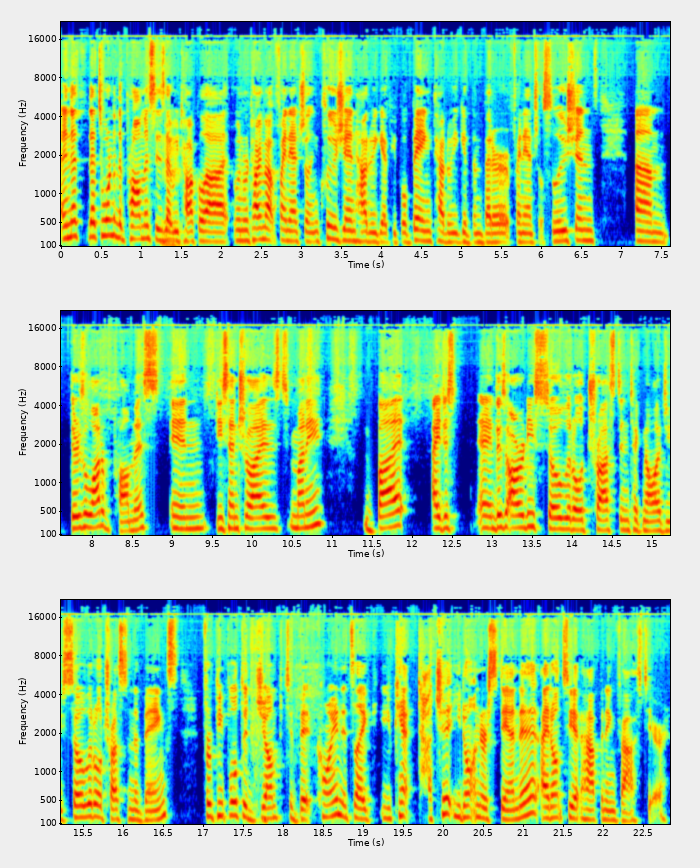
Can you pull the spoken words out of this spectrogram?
and that's that's one of the promises that we mm. talk a lot when we're talking about financial inclusion. How do we get people banked? How do we give them better financial solutions? Um, there's a lot of promise in decentralized money, but I just there's already so little trust in technology, so little trust in the banks. For people to jump to Bitcoin, it's like you can't touch it, you don't understand it. I don't see it happening fast here.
